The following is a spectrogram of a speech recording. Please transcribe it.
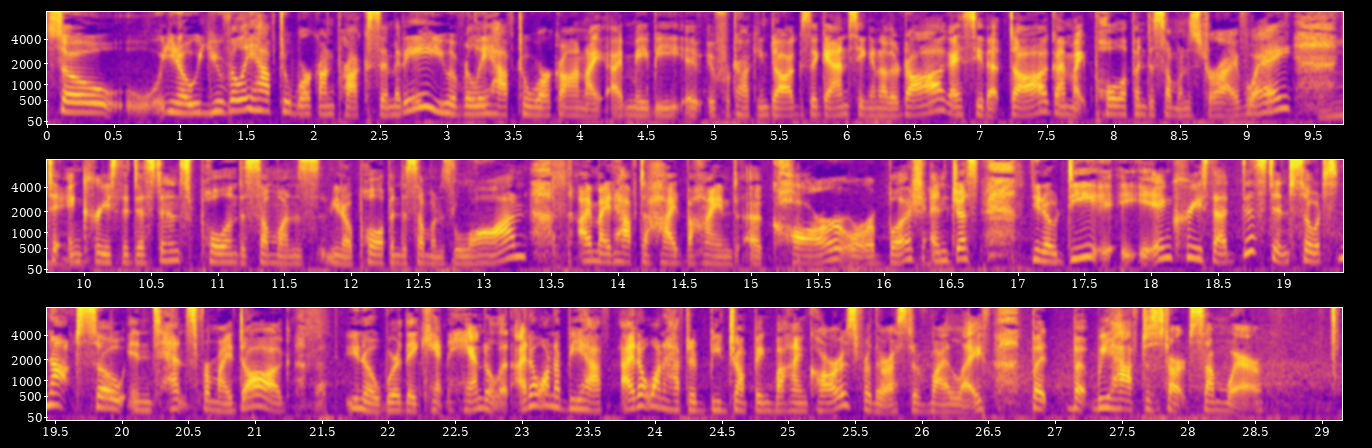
So, you know, you really have to work on proximity. You really have to work on, I, I, maybe, if we're talking dogs again, seeing another dog, I see that dog, I might pull up into someone's driveway mm. to increase the distance, pull into someone's, you know, pull up into someone's lawn. I might have to hide behind a car or a bush and just, you know, de- increase that distance so it's not so intense for my dog, you know, where they can't handle it. I don't want to be have, I don't want to have to be jumping behind cars for the rest of my life, but but we have to start somewhere.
